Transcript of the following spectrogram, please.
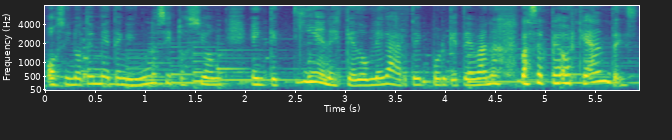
o si no te meten en una situación en que tienes que doblegarte porque te van a, va a ser peor que antes,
